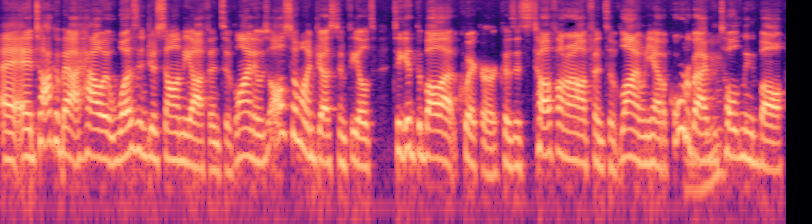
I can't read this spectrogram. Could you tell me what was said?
and, and, talk about how it wasn't just on the offensive line, it was also on Justin Fields to get the ball out quicker because it's tough on an offensive line when you have a quarterback mm-hmm. that's holding the ball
